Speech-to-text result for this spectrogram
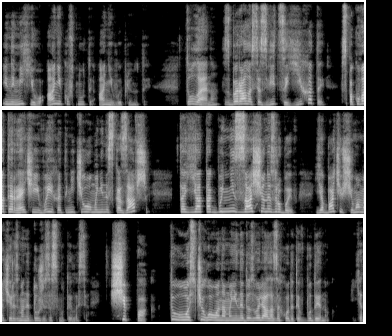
і не міг його ані ковтнути, ані виплюнути. То Лена збиралася звідси їхати, спакувати речі і виїхати, нічого мені не сказавши. Та я так би ні за що не зробив. Я бачив, що мама через мене дуже засмутилася. Ще пак, то ось чого вона мені не дозволяла заходити в будинок. Я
